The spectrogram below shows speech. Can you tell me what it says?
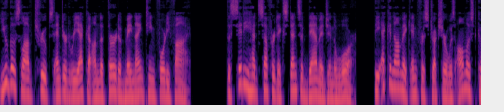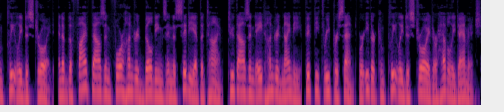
Yugoslav troops entered Rijeka on 3 May 1945. The city had suffered extensive damage in the war. The economic infrastructure was almost completely destroyed, and of the 5,400 buildings in the city at the time, 2,890 were either completely destroyed or heavily damaged.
